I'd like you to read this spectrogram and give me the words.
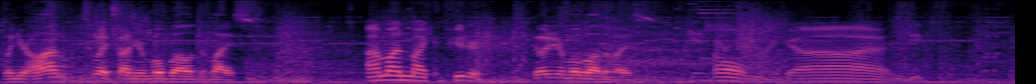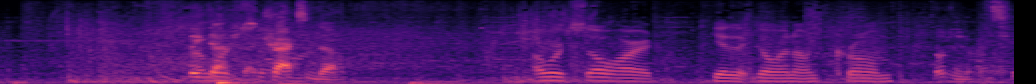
when you're on Twitch on your mobile device, I'm on my computer. go to your mobile device. Oh my god. Big I dash so- tracks him down. I worked so hard to get it going on Chrome. Told you not to. Said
